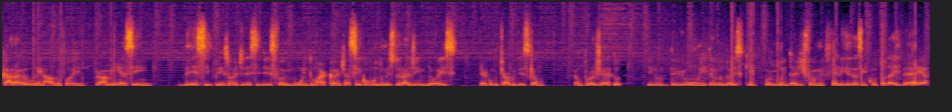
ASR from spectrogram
cara, o Reinaldo foi, pra mim, assim, desse, principalmente desse disco, foi muito marcante. Assim como o do Misturadinho 2, que é como o Thiago disse, que é um, é um projeto que não, teve um e teve dois, que foi muito, a gente foi muito feliz, assim, com toda a ideia.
